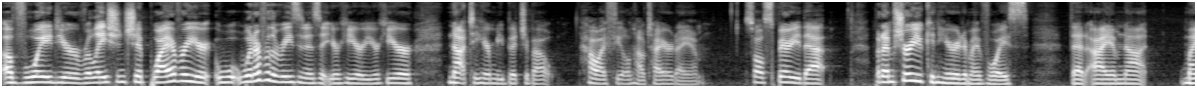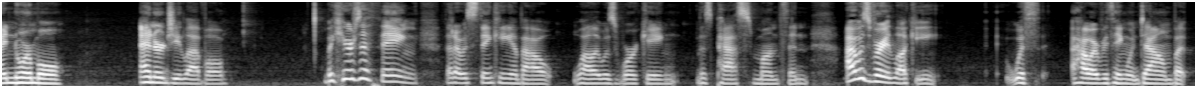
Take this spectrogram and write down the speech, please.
avoid your relationship, whatever you're, whatever the reason is that you're here. You're here not to hear me bitch about how I feel and how tired I am. So I'll spare you that. But I'm sure you can hear it in my voice that I am not my normal energy level. But here's a thing that I was thinking about while I was working this past month. And I was very lucky with how everything went down. But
